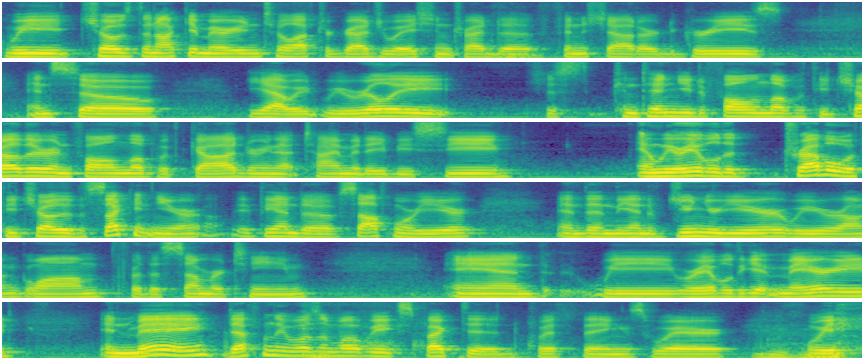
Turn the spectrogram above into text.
we chose to not get married until after graduation, tried to mm-hmm. finish out our degrees. And so, yeah, we, we really just continued to fall in love with each other and fall in love with God during that time at ABC. And we were able to travel with each other the second year, at the end of sophomore year, and then the end of junior year, we were on Guam for the summer team. And we were able to get married in May. Definitely wasn't what we expected with things where mm-hmm. we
